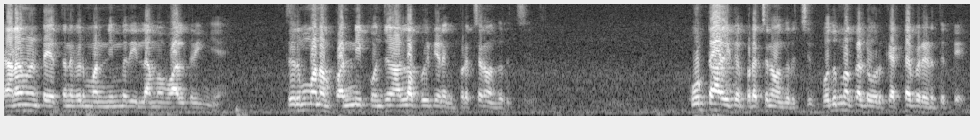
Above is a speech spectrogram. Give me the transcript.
கணவன்கிட்ட எத்தனை பேர் நிம்மதி இல்லாம வாழ்றீங்க? திருமணம் பண்ணி கொஞ்ச நாளாக போயிட்டு எனக்கு பிரச்சனை வந்துருச்சு. கூட்டாளிகிட்ட பிரச்சனை வந்துருச்சு. பொதுமக்கள்கிட்ட ஒரு கெட்ட பேர் எடுத்துட்டேன்.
